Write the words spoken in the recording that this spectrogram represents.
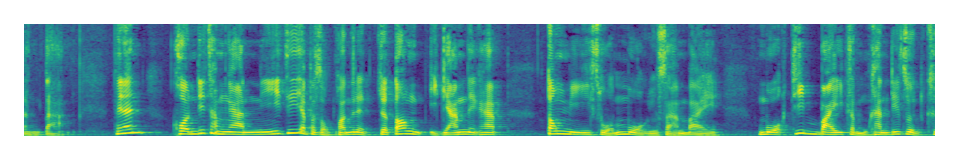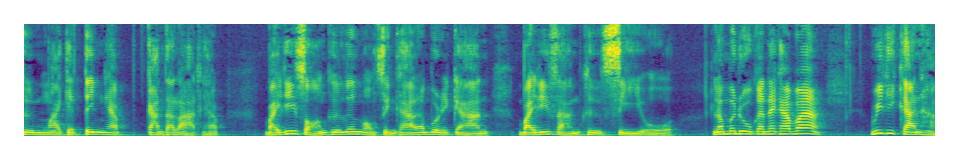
ต่างๆ เพราะฉะนั้นคนที่ทำงานนี้ที่จะประสบความสำเร็จจะต้องอีกย้ำนะครับ ต้องมีสวมหมวกอยู่ 3 ใบ หมวกที่ใบสำคัญที่สุดคือ Marketing ครับการตลาดครับ ใบที่ 2 คือเรื่องของสินค้าและบริการ ใบที่ 3 คือ CEO เรามาดูกันนะครับว่า วิธีการหา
